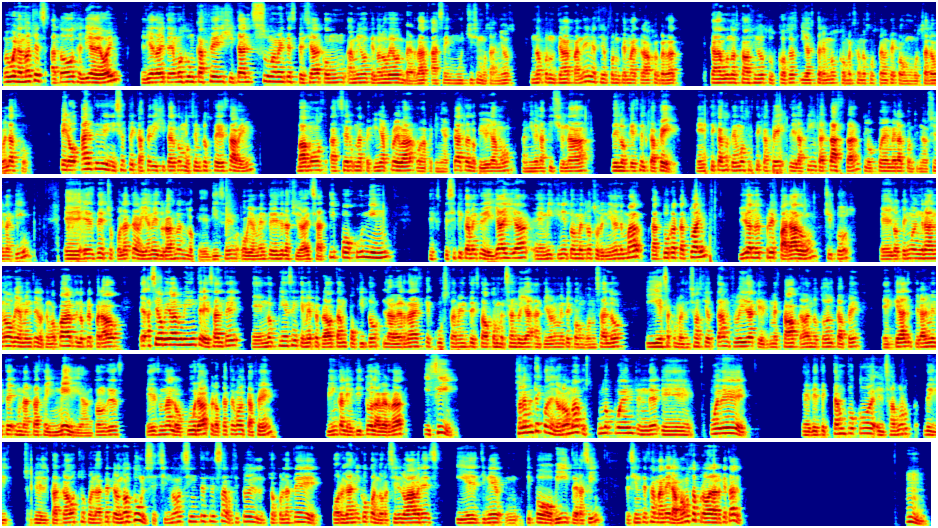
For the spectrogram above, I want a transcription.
Muy buenas noches a todos el día de hoy. El día de hoy tenemos un café digital sumamente especial con un amigo que no lo veo en verdad hace muchísimos años. No por un tema de pandemia, sino por un tema de trabajo, en verdad. Cada uno está haciendo sus cosas y ya estaremos conversando justamente con Gonzalo Velasco. Pero antes de iniciar este café digital, como siempre ustedes saben, vamos a hacer una pequeña prueba, una pequeña cata, lo que yo llamo a nivel aficionada, de lo que es el café. En este caso tenemos este café de la finca Tasta, lo pueden ver a continuación aquí. Eh, es de chocolate, avellana y durazno, es lo que dice. Obviamente es de la ciudad de Satipo, Junín, específicamente de Yaya, en 1500 metros sobre el nivel del mar, Caturra, Catuay. Yo ya lo he preparado, chicos. Eh, lo tengo en grano, obviamente lo tengo aparte, lo he preparado. Eh, ha sido algo bien interesante. no piensen que me he preparado tan poquito. La verdad es que justamente he estado conversando ya anteriormente con Gonzalo y esa conversación ha sido tan fluida que me he estado acabando todo el café. queda literalmente una taza y media. Entonces, es una locura, pero acá tengo el café, bien calientito, la verdad. Y sí, solamente con el aroma uno puede entender, eh, puede eh, detectar un poco el sabor del, cacao chocolate, pero no dulce, sino sientes el saborcito del chocolate orgánico cuando recién lo abres y eh, tiene tipo bitter así. Se siente de esa manera. Vamos a probar a ver qué tal. Mm.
